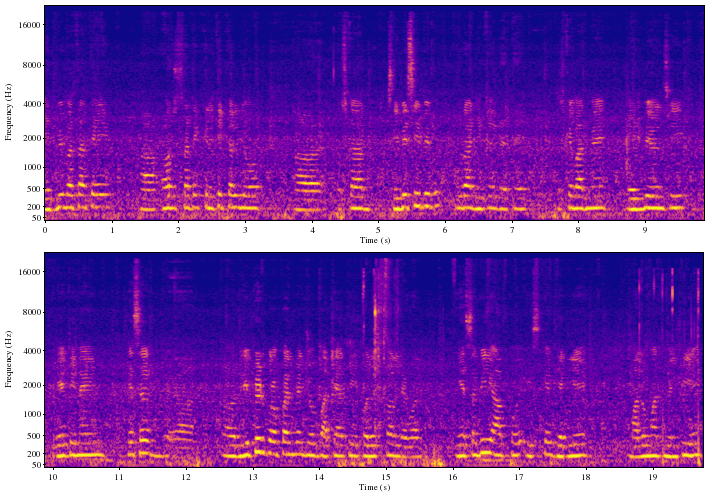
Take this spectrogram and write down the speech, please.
एज भी बताते हैं और सारे क्रिटिकल जो उसका सी भी पूरा डिटेल देते हैं। उसके बाद में H B N C eighty nine ये सब लिपिड प्रोफ़ाइल में जो बातें आती है कोलेस्ट्रॉल लेवल ये सभी आपको इसके ज़रिए मालूम मिलती है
